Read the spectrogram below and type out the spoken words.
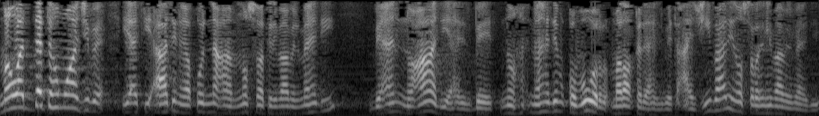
مودتهم واجبة. يأتي آت ويقول نعم نصرة الإمام المهدي. بأن نعادي أهل البيت نهدم قبور مراقد أهل البيت. عجيب هذه نصرة الإمام المهدي.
